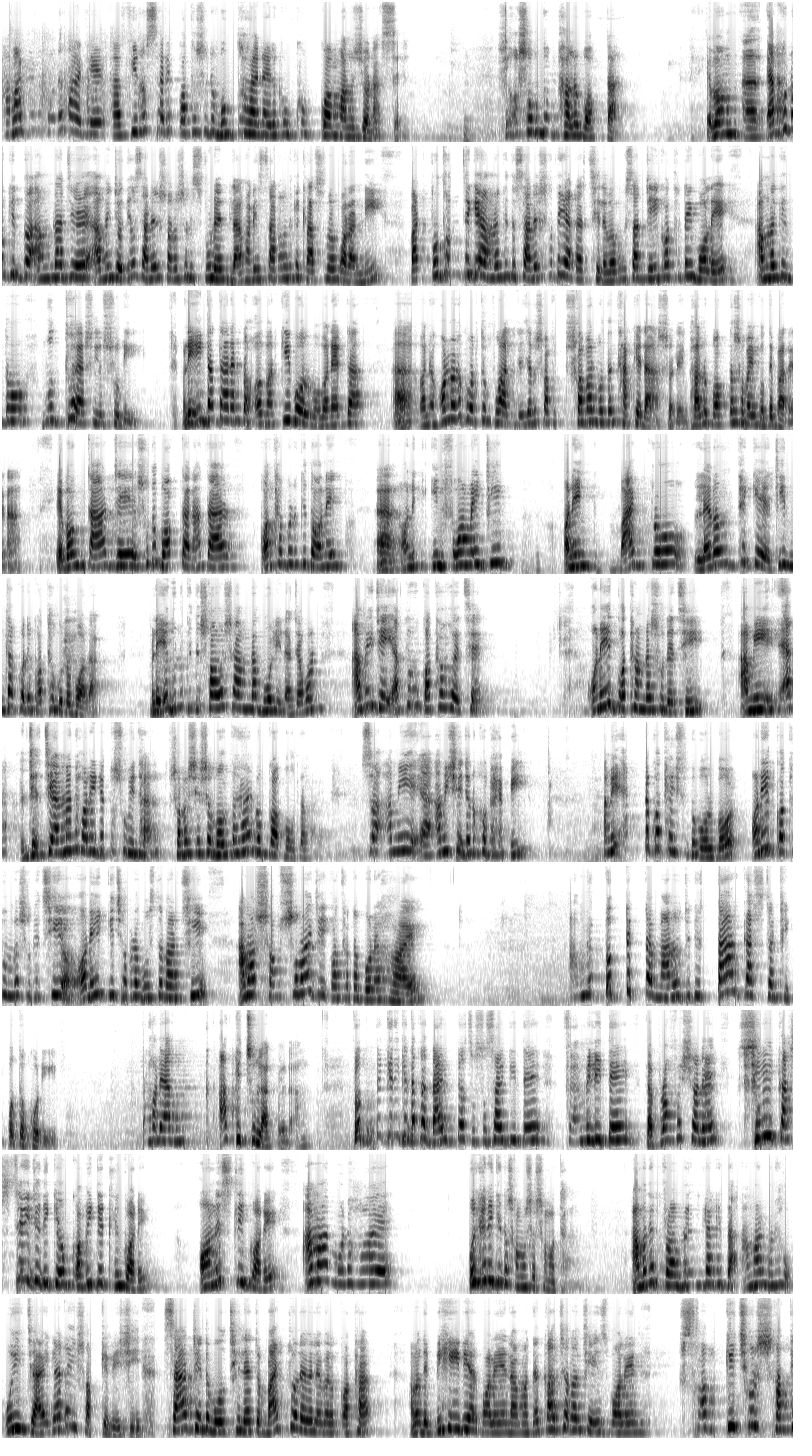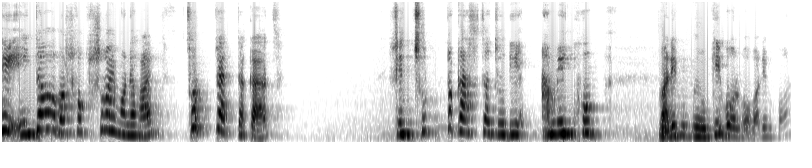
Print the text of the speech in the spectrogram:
আমার যেন মনে হয় যে ফিরোজ স্যারের কথা শুনে মুগ্ধ হয় না, এরকম খুব কম মানুষজন আসছে সে অসম্ভব ভালো বক্তা। এবং এখনও কিন্তু আমরা যে, আমি যদিও স্যারের সরাসরি স্টুডেন্ট না মানে স্যার আমাদেরকে ক্লাসরুমে পড়াননি বাট প্রথম থেকে আমরা কিন্তু স্যারের সাথেই অ্যাটাচ ছিলাম এবং স্যার যেই কথাটাই বলে, আমরা কিন্তু মুগ্ধ হয়ে আসলে শুনি। মানে এইটা তার একটা মানে কি বলব? মানে একটা মানে অন্যরকম একটা কোয়ালিটি যেটা সব, সবার মধ্যে থাকে না আসলে। ভালো বক্তা সবাই হতে পারে না। এবং তার যে, শুধু বক্তা না, তার কথাগুলো কিন্তু অনেক অনেক ইনফরমেটিভ অনেক মাইক্রো লেভেল থেকে চিন্তা করে কথাগুলো বলা। মানে এগুলো কিন্তু সহসা আমরা বলি না। যেমন আমি যে এত কথা হয়েছে, অনেক কথা আমরা শুনেছি। আমি এক, যে চেয়ারম্যান হওয়ার এটা একটা সুবিধা, সবার শেষে বলতে হয় এবং কম বলতে হয়। সো আমি আমি সেই জন্য খুব হ্যাপি আমি একটা কথাই শুধু বলব, অনেক কথা আমরা শুনেছি, অনেক কিছু আমরা বুঝতে পারছি। আমার সবসময় যে কথাটা মনে হয়, আমরা প্রত্যেকটা মানুষ যদি তার কাজটা ঠিক মতো করি, তাহলে আর আর কিছু লাগবে না। প্রত্যেকেরই কিন্তু একটা দায়িত্ব আছে সোসাইটিতে ফ্যামিলিতে তার প্রফেশনে সেই কাজটাই যদি কেউ কমিটেডলি করে অনেস্টলি করে, আমার মনে হয় ওইখানে কিন্তু সমস্যার সমাধান। আমাদের প্রবলেমটা কিন্তু আমার মনে হয় ওই জায়গাটাই সবচেয়ে বেশি। স্যার যেটা বলছিলেন যে মাইক্রো লেভেলের কথা, আমাদের বিহেভিয়ার বলেন, আমাদের কালচারাল চেঞ্জ বলেন সব কিছুর সাথে এইটাও আবার সবসময় মনে হয় ছোট্ট একটা কাজ। সেই ছোট্ট কাজটা যদি আমি খুব মানে কি বলব মানে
